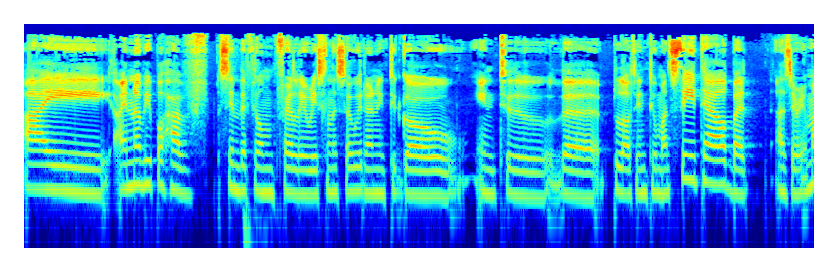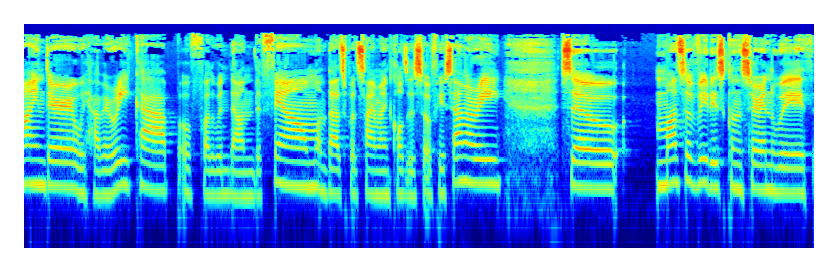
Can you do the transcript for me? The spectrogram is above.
I I know people have seen the film fairly recently, so we don't need to go into the plot in too much detail, but as a reminder, we have a recap of what went down in the film. That's what Simon calls the Sophie summary. So much of it is concerned with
